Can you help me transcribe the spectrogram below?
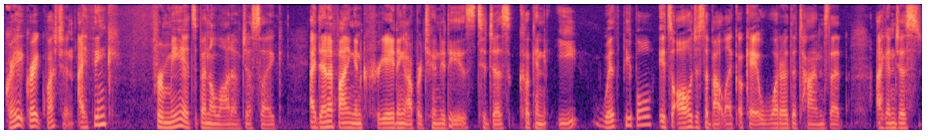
great, great question. I think for me, it's been a lot of just like identifying and creating opportunities to just cook and eat with people. It's all just about like, okay, what are the times that I can just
